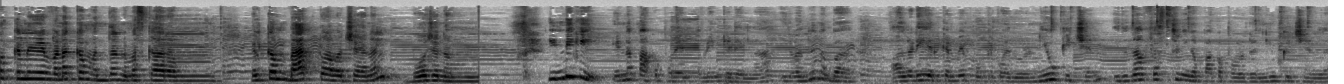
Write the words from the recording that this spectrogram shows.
மக்களே வணக்கம் வந்த நமஸ்காரம். Welcome back to our channel போஜனம் இன்னைக்கு என்ன பார்க்க போறேன் அப்படின்னு கேட்டீங்கன்னா இது வந்து நம்ம ஆல்ரெடி ஏற்கனவே போட்டிருக்கோம். இது ஒரு நியூ கிச்சன் இதுதான் ஃபர்ஸ்ட் நீங்க பார்க்க போறது நியூ கிச்சன்ல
